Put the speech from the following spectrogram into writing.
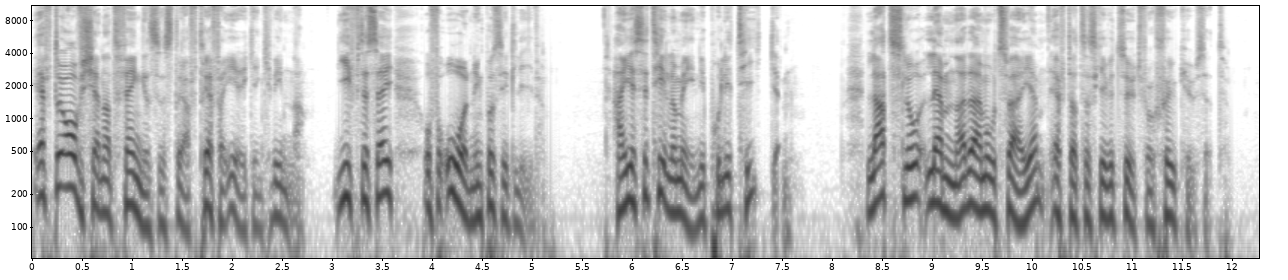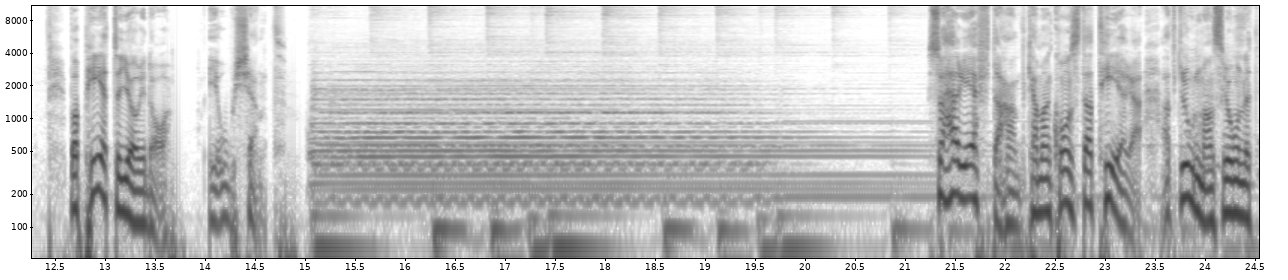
Efter avtjänat fängelsestraff träffar Erik en kvinna, gifter sig och får ordning på sitt liv. Han ger sig till och med in i politiken. Latslo lämnar däremot Sverige efter att ha skrivits ut från sjukhuset. Vad Peter gör idag är okänt. Så här i efterhand kan man konstatera att Grodmansrånet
